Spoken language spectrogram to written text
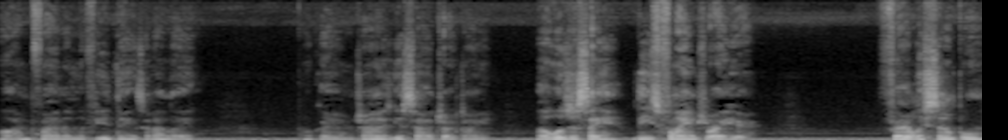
Oh, I'm finding a few things that I like. Okay, I'm trying to get sidetracked on you. We'll just say these flames right here. Fairly simple.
